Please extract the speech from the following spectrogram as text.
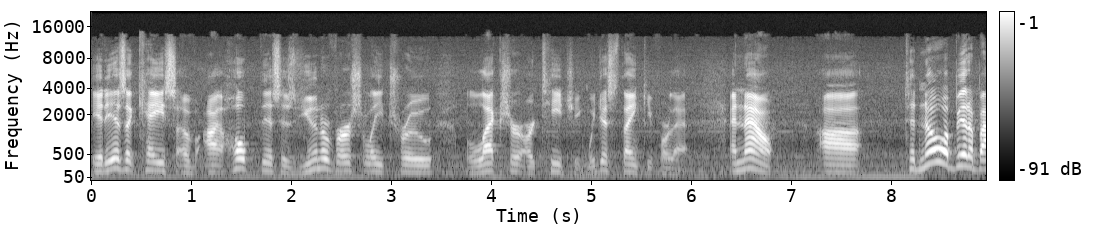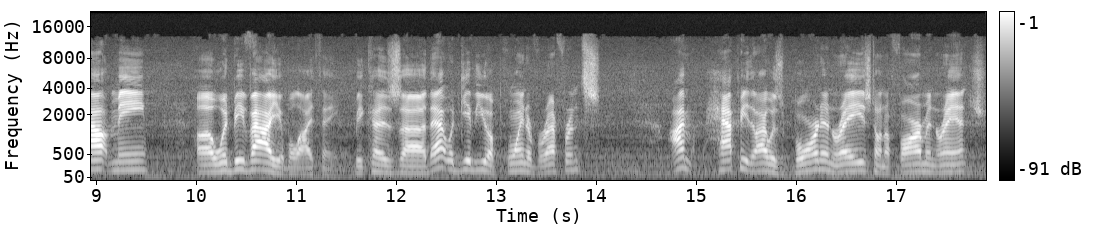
it is a case of I hope this is universally true lecture or teaching. We just thank you for that. And now, uh, to know a bit about me uh, would be valuable, I think, because uh, that would give you a point of reference. I'm happy that I was born and raised on a farm and ranch.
